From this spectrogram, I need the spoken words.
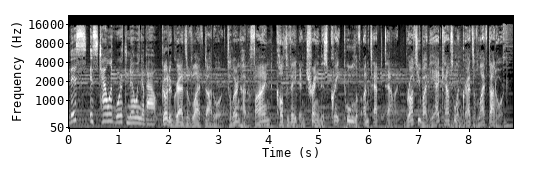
This is talent worth knowing about. Go to gradsoflife.org to learn how to find, cultivate, and train this great pool of untapped talent. Brought to you by the Ad Council and gradsoflife.org.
